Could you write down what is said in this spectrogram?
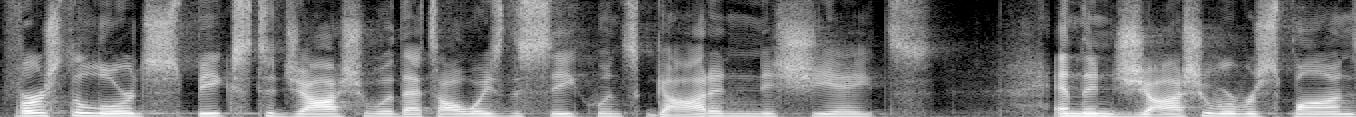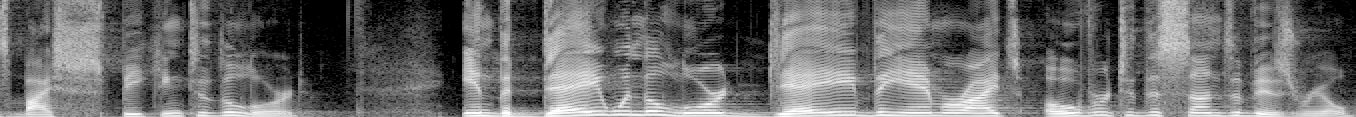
First, the Lord speaks to Joshua. That's always the sequence. God initiates. And then Joshua responds by speaking to the Lord. In the day when the Lord gave the Amorites over to the sons of Israel,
